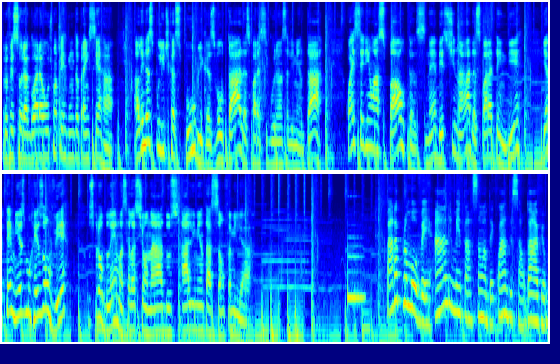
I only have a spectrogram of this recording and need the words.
Professor, agora a última pergunta para encerrar. Além das políticas públicas voltadas para a segurança alimentar, quais seriam as pautas né, destinadas para atender e até mesmo resolver os problemas relacionados à alimentação familiar? Para promover a alimentação adequada e saudável,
